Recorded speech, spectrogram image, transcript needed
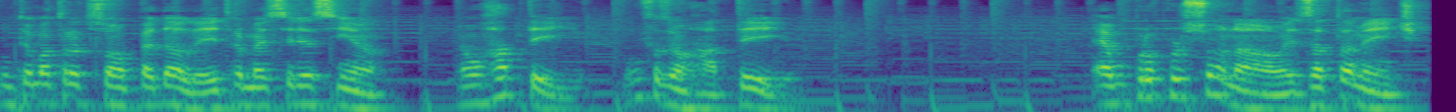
não tem uma tradução ao pé da letra, mas seria assim, ó, é um rateio. Vamos fazer um rateio? É um proporcional, exatamente.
